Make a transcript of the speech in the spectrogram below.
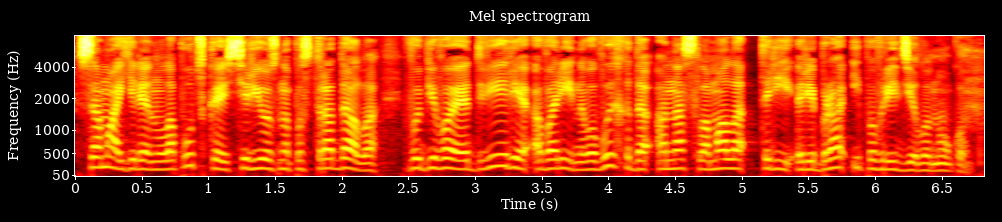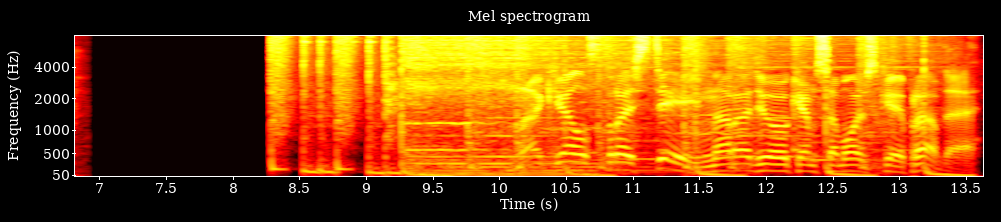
Сама Елена Лапутская серьезно пострадала. Выбивая двери аварийного аварийного выхода она сломала три ребра и повредила ногу. Накал страстей на радио «Комсомольская правда».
